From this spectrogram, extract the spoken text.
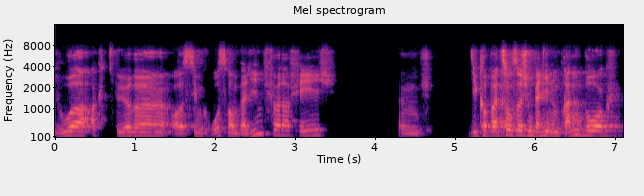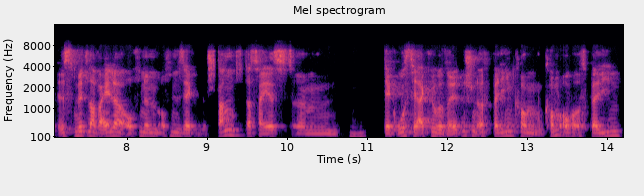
nur Akteure aus dem Großraum Berlin förderfähig. Ähm, die Kooperation zwischen Berlin und Brandenburg ist mittlerweile auf einem, auf einem sehr guten Stand. Das heißt, ähm, der Großteil der Akteure sollten schon aus Berlin kommen, kommen auch aus Berlin.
